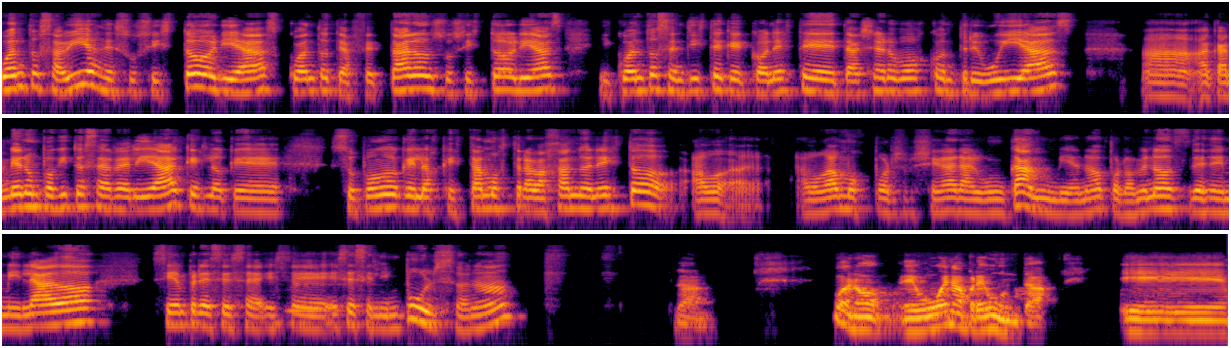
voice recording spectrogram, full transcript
cuánto sabías de sus historias, cuánto te afectaron sus historias y cuánto sentiste que con este taller vos contribuías a, cambiar un poquito esa realidad, que es lo que supongo que los que estamos trabajando en esto abogamos por llegar a algún cambio, ¿no? Por lo menos desde mi lado siempre es ese, ese, ese es el impulso, ¿no? Claro. Bueno, eh, buena pregunta. Eh,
